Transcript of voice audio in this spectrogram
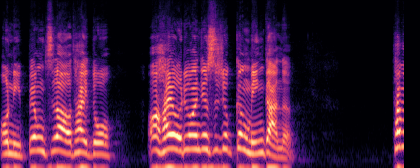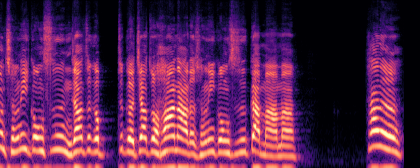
哦，你不用知道太多哦。还有另外一件事就更敏感了，他们成立公司，你知道这个这个叫做哈娜的成立公司是干嘛吗？他呢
